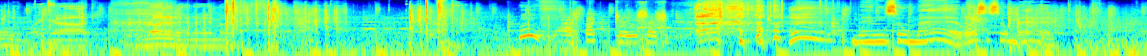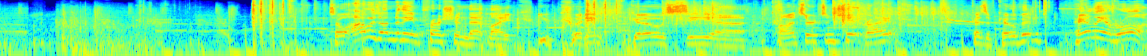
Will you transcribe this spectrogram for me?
Oh my god. I'm running out of ammo. Woo! Yeah, fucking kill yourself. Man, he's so mad. Why is he so mad? So I was under the impression that like you couldn't go see uh, concerts and shit, right? Because of COVID. Apparently I'm wrong.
